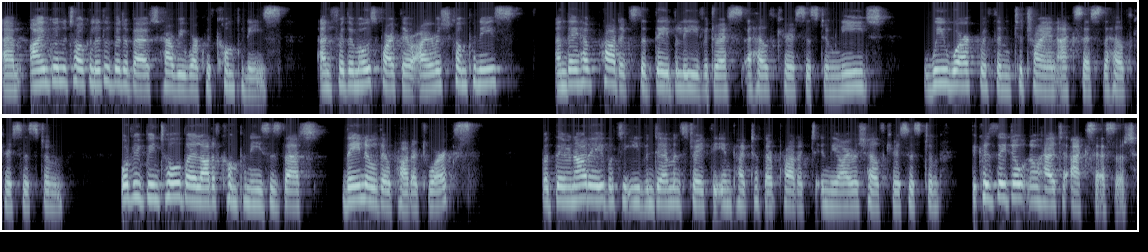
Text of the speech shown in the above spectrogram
Um, I'm going to talk a little bit about how we work with companies. And for the most part, they're Irish companies, and they have products that they believe address a healthcare system need. We work with them to try and access the healthcare system. What we've been told by a lot of companies is that they know their product works, but they're not able to even demonstrate the impact of their product in the Irish healthcare system because they don't know how to access it.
